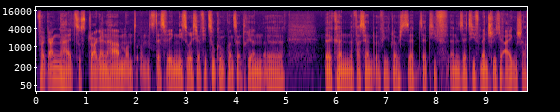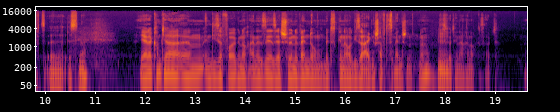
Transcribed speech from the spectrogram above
Vergangenheit zu strugglen haben und uns deswegen nicht so richtig auf die Zukunft konzentrieren äh, äh können, was ja irgendwie, glaube ich, sehr, sehr tief, eine sehr tief menschliche Eigenschaft äh, ist. Ne? Ja, da kommt ja ähm, in dieser Folge noch eine sehr, sehr schöne Wendung mit genau dieser Eigenschaft des Menschen. Ne? Das hm. wird hier nachher noch gesagt. Ja.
